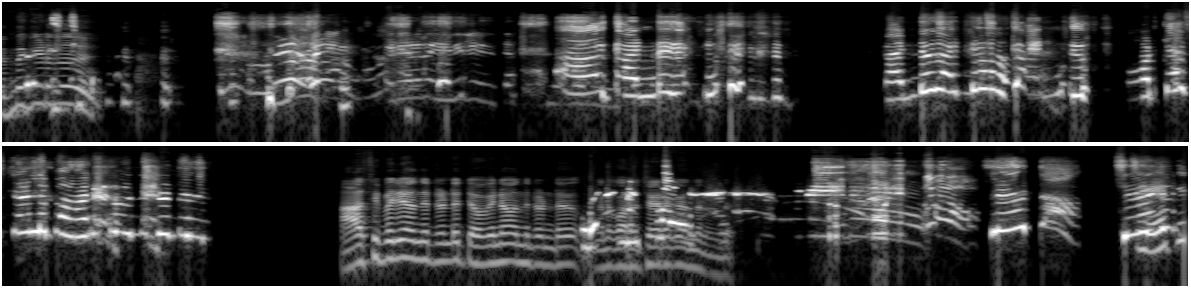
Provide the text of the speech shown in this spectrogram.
എന്തൊക്കെയാണ്? ആ. കണ്ട് കണ്ടു കണ്ടു കണ്ടു. പോഡ്കാസ്റ്റ് ചാനലിൽ പാട്ട് വന്നിട്ടുണ്ട്. ആസിഫലി വന്നിട്ടുണ്ട് ടൊവിനോ വന്നിട്ടുണ്ട് അങ്ങനെ വന്നിട്ടുണ്ട്. ചേട്ടാ ചേട്ടൻ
